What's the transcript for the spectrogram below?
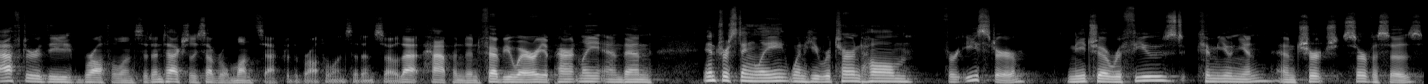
after the brothel incident, actually several months after the brothel incident. So that happened in February, apparently. And then, interestingly, when he returned home for Easter, Nietzsche refused communion and church services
